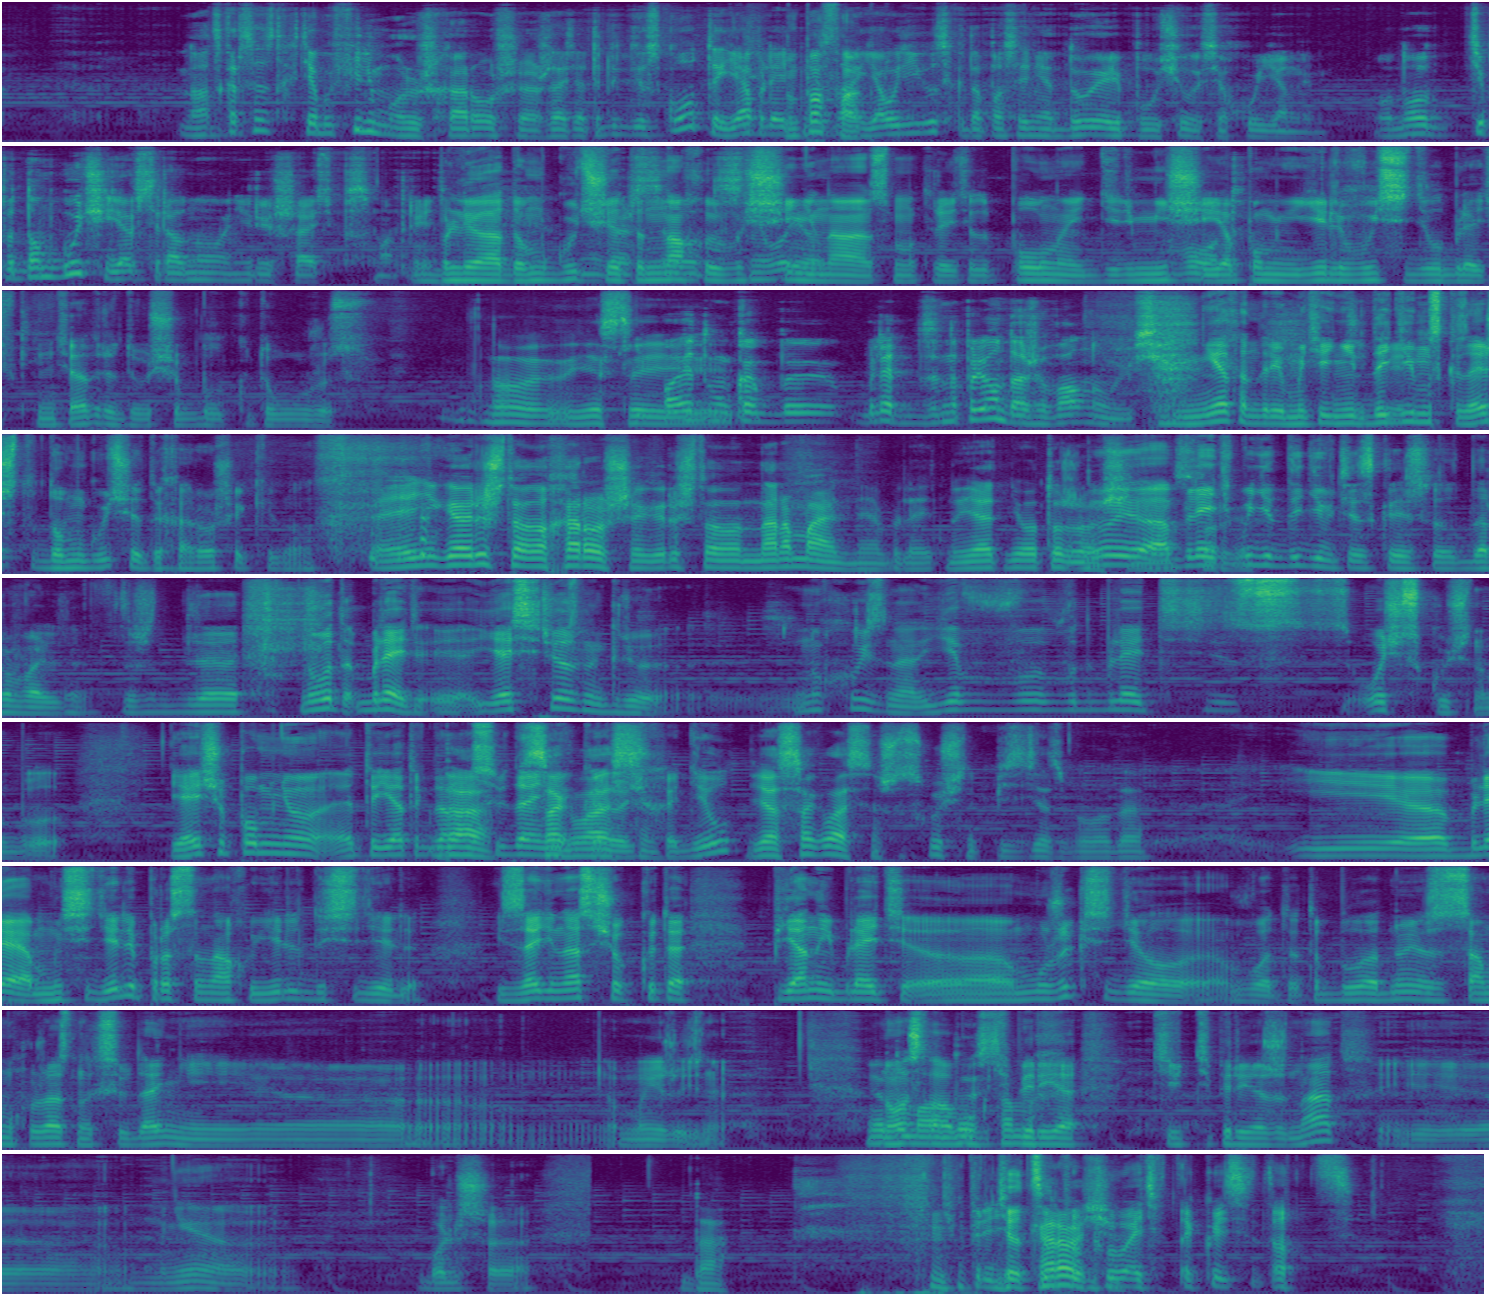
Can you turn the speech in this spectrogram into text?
Ну, от Скорсезе ты хотя бы фильм можешь хороший ожидать. От Ридли Скотта я, блядь, Ну, не по знаю, факту. я удивился, когда последняя дуэль получилась охуенным. Но, типа, Дом Гуччи я все равно не решаюсь посмотреть. Бля, Дом Гуччи, Мне это кажется, нахуй вот вообще не я- надо смотреть, это полное дерьмище. Вот. Я помню, еле высидел, блядь, в кинотеатре, это вообще был какой-то ужас. Ну, если... Поэтому, как бы, блядь, за Наполеон даже волнуюсь. Нет, Андрей, мы тебе не Теперь. дадим сказать, что Дом Гуччи это хорошее кино. А Я не говорю, что оно хорошее, я говорю, что оно нормальное, блядь. Но я от него тоже Ну, вообще и- а, блядь, мы не дадим тебе сказать, что это нормально. Потому что для... Ну вот, блядь, я серьезно говорю, ну хуй знает, я в- вот, блядь, с- очень скучно было. Я еще помню, это я тогда Да, на свидание, согласен. короче, ходил. Я согласен, что скучно пиздец было, да. И, э, бля, мы сидели просто нахуй, еле досидели. И сзади нас еще какой-то пьяный, блядь, э, мужик сидел. Вот, это было одно из самых ужасных свиданий э, в моей жизни. Я Но, думал, слава богу, самых- теперь я, те- теперь я женат, и мне больше Да. не придется Короче. побывать в такой ситуации.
